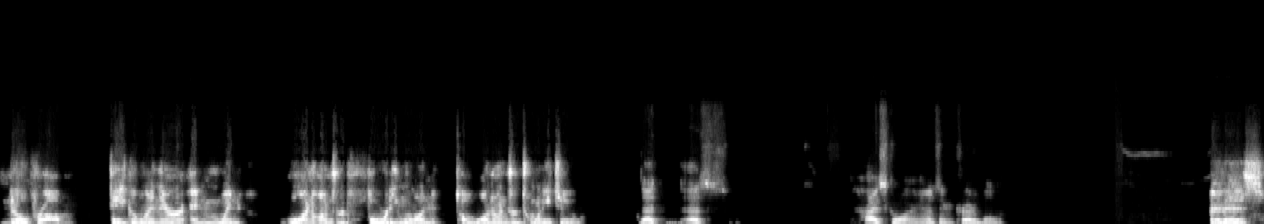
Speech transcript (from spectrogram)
no problem. They go in there and win 141 to 122. That that's high scoring. That's incredible. It is.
